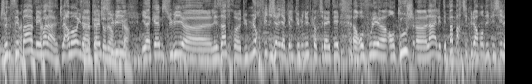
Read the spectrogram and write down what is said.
Je ne sais pas, mais voilà, clairement, il Ça a quand même subi, tout cas. il a quand même subi euh, les affres du mur fidjien il y a quelques minutes quand il a été refoulé euh, en touche. Euh, là, elle n'était pas particulièrement difficile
